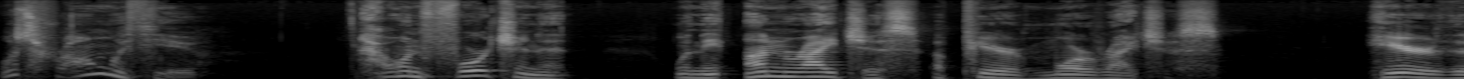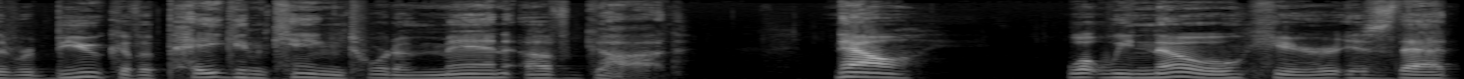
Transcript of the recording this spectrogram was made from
What's wrong with you? How unfortunate when the unrighteous appear more righteous. Hear the rebuke of a pagan king toward a man of God. Now, what we know here is that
